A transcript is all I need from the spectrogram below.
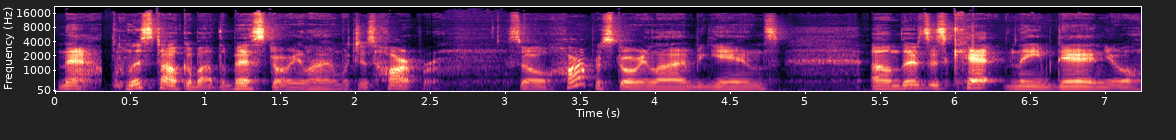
Now, let's talk about the best storyline, which is Harper. So, Harper's storyline begins. Um, there's this cat named Daniel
